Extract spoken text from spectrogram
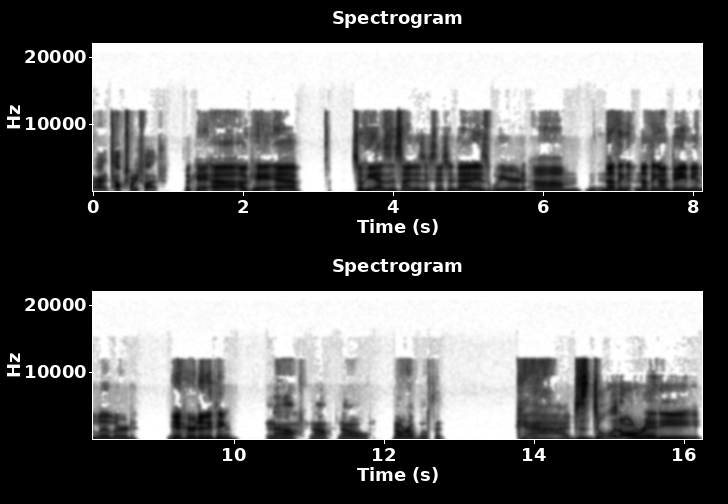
All right, top 25. Okay. Uh. Okay. Uh. So he hasn't signed his extension. That is weird. Um. Nothing. Nothing on Damian Lillard. You heard anything? No. No. No. No real movement. God, just do it already.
